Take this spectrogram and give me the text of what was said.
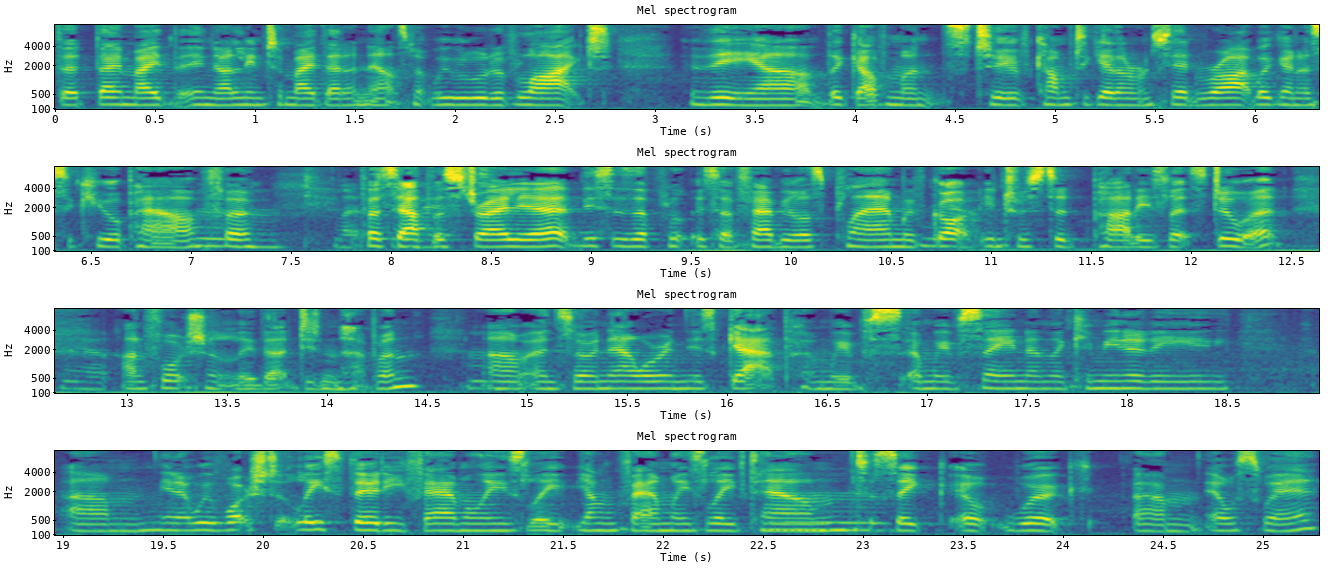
that they made, you know, Linta made that announcement, we would have liked the uh, the governments to have come together and said, right, we're going to secure power for let's for South this. Australia. This is a it's a fabulous plan. We've got Yeah. interested parties. Let's do it. Yeah. Unfortunately, that didn't happen, um, and so now we're in this gap, and we've and we've seen in the community. Um, you know, we've watched at least thirty families, leave, young families, leave town to seek work um, elsewhere,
